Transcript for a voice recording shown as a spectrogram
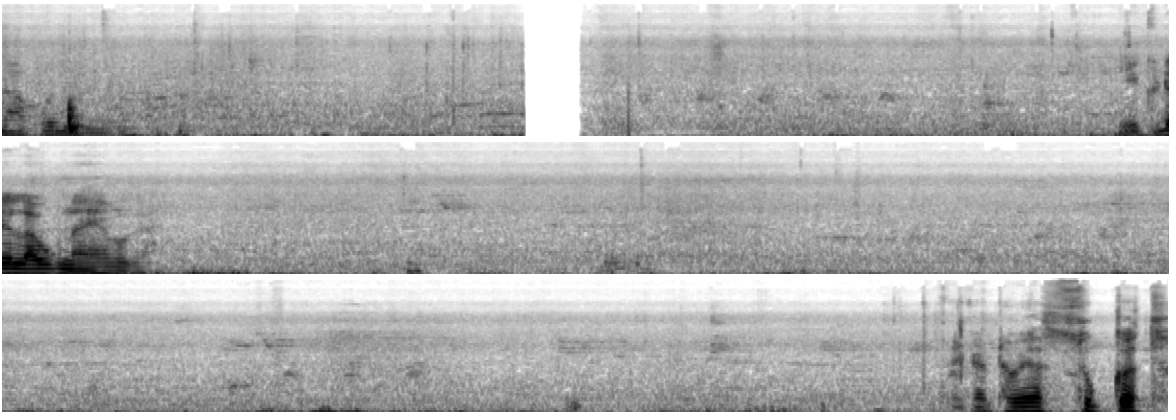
दाखवतो इकडे लावूक नाही आहे बघा. एका ठेवूया सुकत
